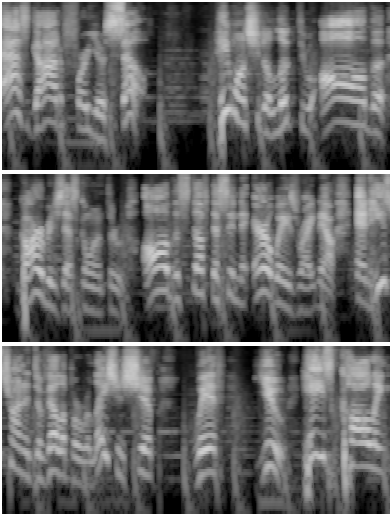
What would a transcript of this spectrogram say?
Ask God for yourself. He wants you to look through all the garbage that's going through, all the stuff that's in the airways right now. And he's trying to develop a relationship with you. He's calling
